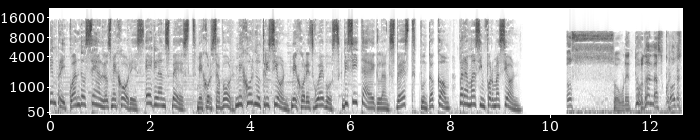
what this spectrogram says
siempre y cuando sean los mejores. Eggland's Best. Mejor sabor, mejor nutrición, mejores huevos. Visita egglandsbest.com para más información. Sobre todas las cosas.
